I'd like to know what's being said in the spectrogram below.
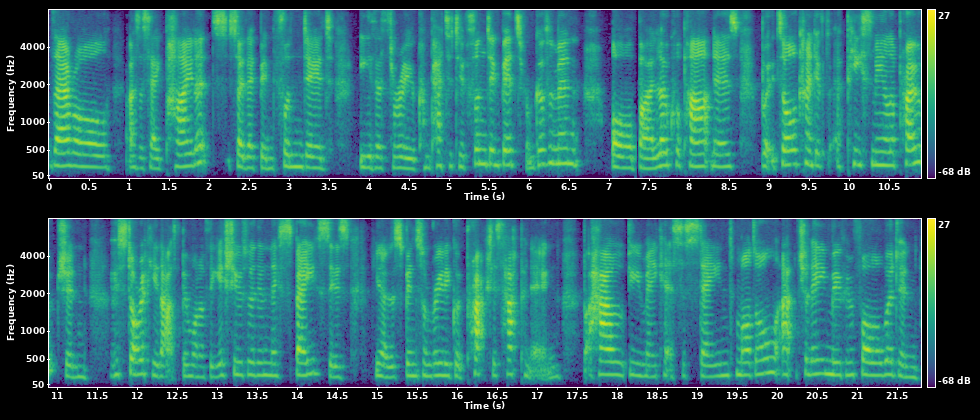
They're all as i say pilots. So they've been funded either through competitive funding bids from government or by local partners. But it's all kind of a piecemeal approach. And historically that's been one of the issues within this space is you know there's been some really good practice happening. But how do you make it a sustained model actually moving forward? And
